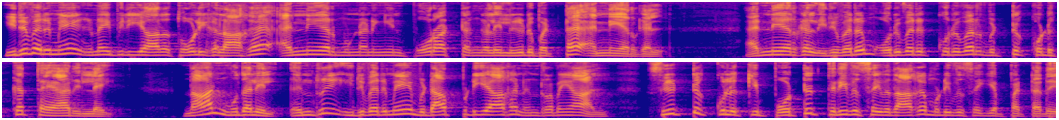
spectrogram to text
இருவருமே இணைபிரியாத தோழிகளாக அந்நியர் முன்னணியின் போராட்டங்களில் ஈடுபட்ட அந்நியர்கள். அந்நியர்கள் இருவரும் ஒருவருக்கொருவர் விட்டு கொடுக்க தயாரில்லை. நான் முதலில் என்று இருவருமே விடாப்பிடியாக நின்றமையால் சீட்டுக்குலுக்கி போட்டு தெரிவு செய்வதாக முடிவு செய்யப்பட்டது.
